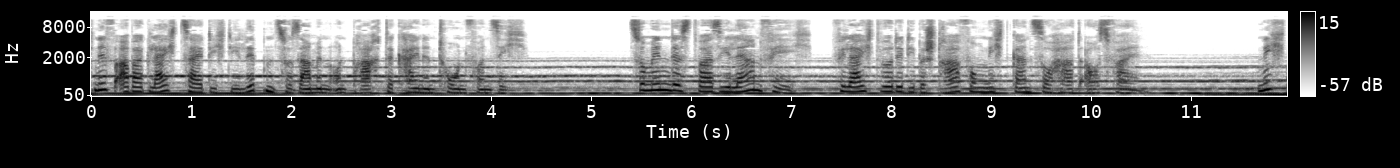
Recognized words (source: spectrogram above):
kniff aber gleichzeitig die Lippen zusammen und brachte keinen Ton von sich. Zumindest war sie lernfähig, vielleicht würde die Bestrafung nicht ganz so hart ausfallen. Nicht,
